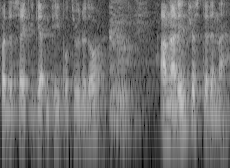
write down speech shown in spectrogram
for the sake of getting people through the door. I'm not interested in that.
